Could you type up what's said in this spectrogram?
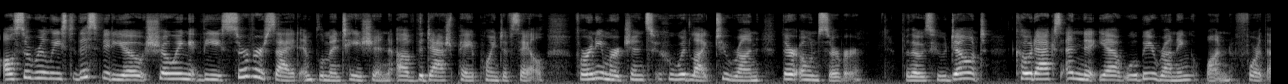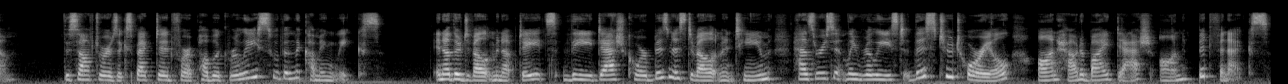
also released this video showing the server-side implementation of the DashPay point of sale for any merchants who would like to run their own server. For those who don't, Codax and Nitya will be running one for them. The software is expected for a public release within the coming weeks. In other development updates, the DashCore business development team has recently released this tutorial on how to buy Dash on Bitfinex.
